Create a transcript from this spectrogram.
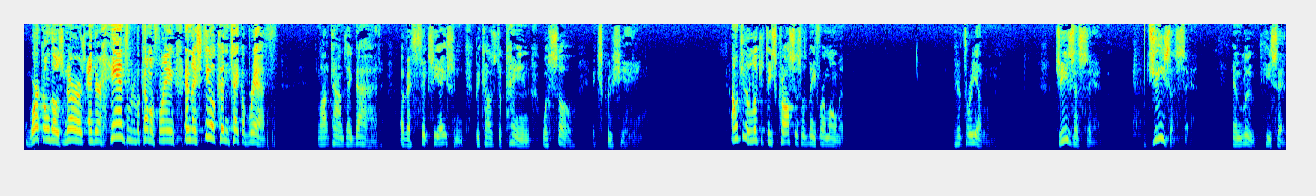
work on those nerves, and their hands would become aflame, and they still couldn't take a breath. A lot of times they died of asphyxiation because the pain was so excruciating. I want you to look at these crosses with me for a moment. There are three of them. Jesus said, Jesus said in Luke, he said,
